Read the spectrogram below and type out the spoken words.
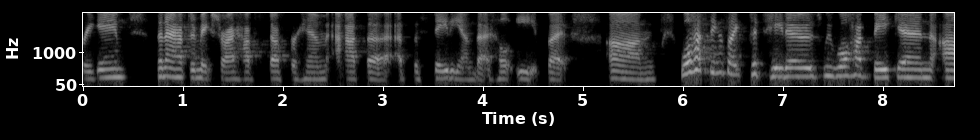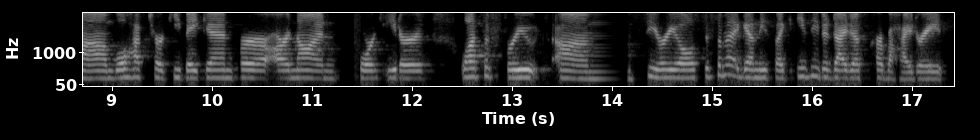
pregame, then I have to make sure I have stuff for him at the at the stadium that he'll eat. But um, we'll have things like potatoes. We will have bacon. Um, we'll have turkey bacon for our non pork eaters, lots of fruit, um, cereal. So some of again these like easy to digest carbohydrates.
